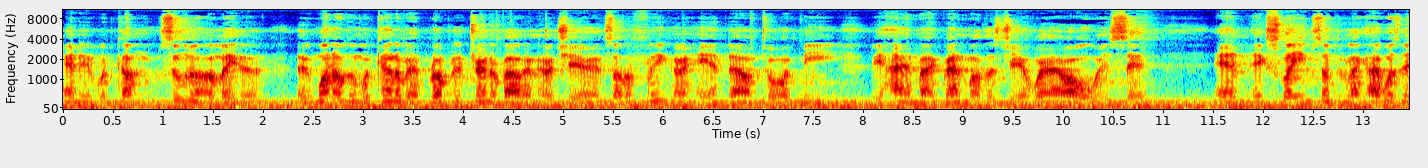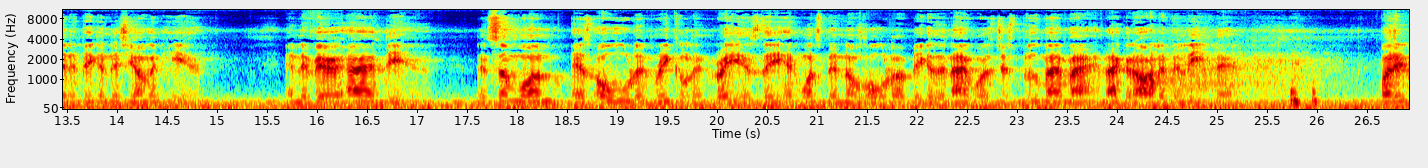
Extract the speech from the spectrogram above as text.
And it would come sooner or later that one of them would kind of abruptly turn about in her chair and sort of fling her hand down toward me behind my grandmother's chair where I always sat and exclaim something like, I wasn't any bigger than this young'un here. And the very idea that someone as old and wrinkled and gray as they had once been no older or bigger than I was just blew my mind. I could hardly believe that. But it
